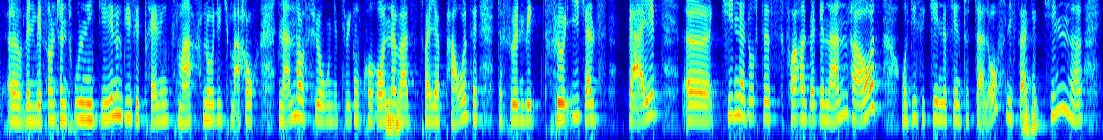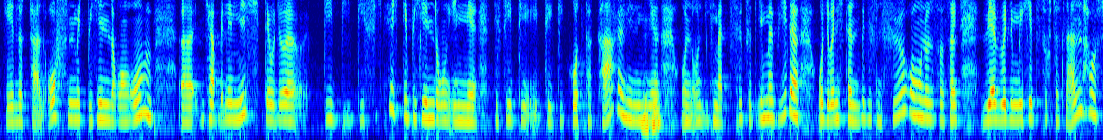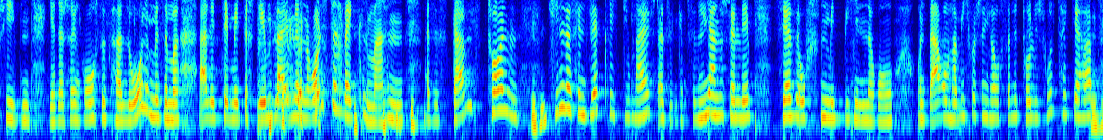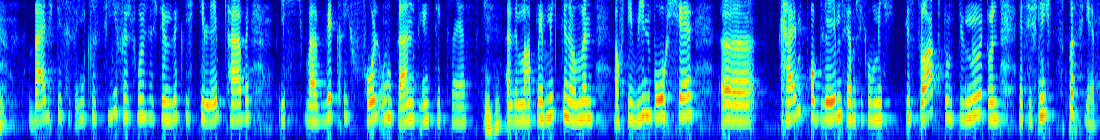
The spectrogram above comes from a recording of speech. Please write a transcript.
äh, wenn wir sonst an Schulen gehen und diese Trainings machen oder ich mache auch Landhausführungen, jetzt wegen Corona mhm. war es zwei Jahre Pause, da führen wir, führe ich als Guide äh, Kinder durch das Vorarlberger Landhaus und diese Kinder sind total offen. Ich sage, mhm. Kinder gehen total offen mit Behinderung um. Äh, ich habe eine Nichte oder die, die, die sieht nicht die Behinderung in mir, die sieht die, die, die Gotha Karin in mir. Mhm. Und, und ich merke das, wie gesagt, immer wieder. Oder wenn ich dann bei diesen Führungen oder so sage, wer würde mich jetzt durch das Landhaus schieben? Ja, da ist ein großes Hallo, da müssen wir alle zehn Meter stehen bleiben und einen Rollstuhlwechsel machen. Also es ist ganz toll. Mhm. Kinder sind wirklich die meisten, also ich habe es nie anders erlebt, sehr, sehr offen mit Behinderung. Und darum habe ich wahrscheinlich auch so eine tolle Schulzeit gehabt. Mhm weil ich dieses inklusive Schulsystem wirklich gelebt habe. Ich war wirklich voll und ganz integriert. Mhm. Also man hat mich mitgenommen auf die Wienwoche. Äh, kein Problem, sie haben sich um mich gesorgt und bemüht und es ist nichts passiert.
